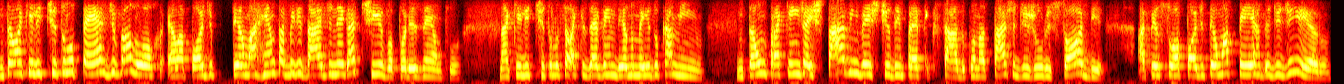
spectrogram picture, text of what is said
Então, aquele título perde valor. Ela pode ter uma rentabilidade negativa, por exemplo, naquele título se ela quiser vender no meio do caminho. Então, para quem já estava investido em pré-fixado, quando a taxa de juros sobe, a pessoa pode ter uma perda de dinheiro.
